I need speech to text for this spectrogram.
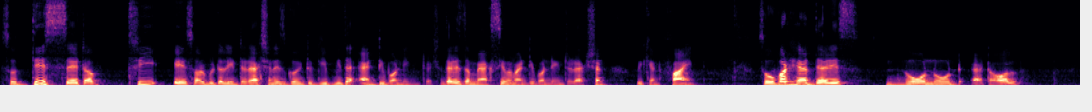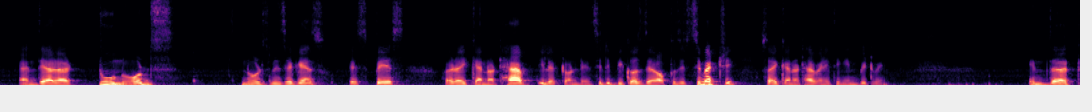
So, this set of 3 s orbital interaction is going to give me the antibonding interaction that is the maximum antibonding interaction we can find. So, over here there is no node at all and there are two nodes. Nodes means again a space where I cannot have electron density because they are opposite symmetry. So, I cannot have anything in between. In that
